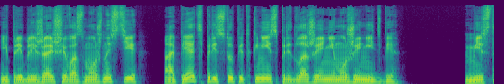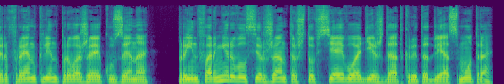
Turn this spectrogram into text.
и при ближайшей возможности опять приступит к ней с предложением о женитьбе. Мистер Фрэнклин, провожая кузена, проинформировал сержанта, что вся его одежда открыта для осмотра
